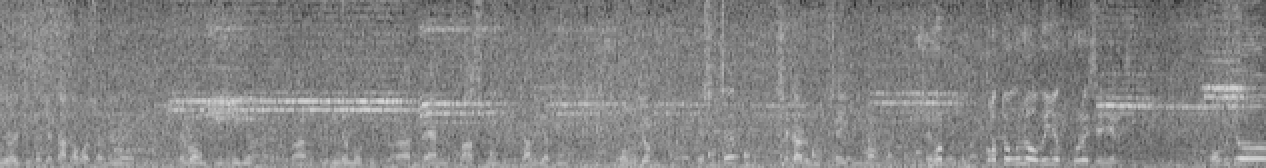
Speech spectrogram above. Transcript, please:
ইয়ে হয়েছিল যে টাকা পয়সা নিয়ে এবং বিল্ডিংয়ের বিভিন্ন নথি প্ল্যান পাস নিয়ে জালিয়াতি অভিযোগ এসেছে সেটার সেই মামলা। কতগুলো অভিযোগ করেছে জেনেছেন অভিযোগ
